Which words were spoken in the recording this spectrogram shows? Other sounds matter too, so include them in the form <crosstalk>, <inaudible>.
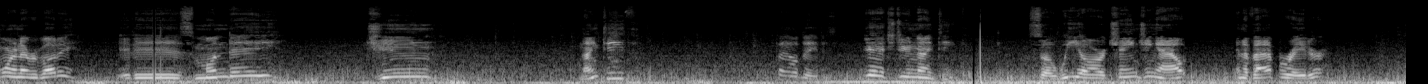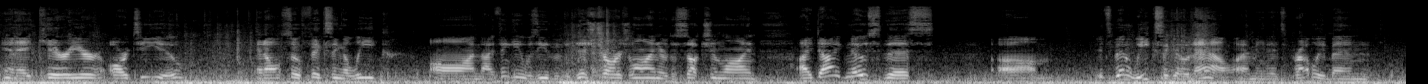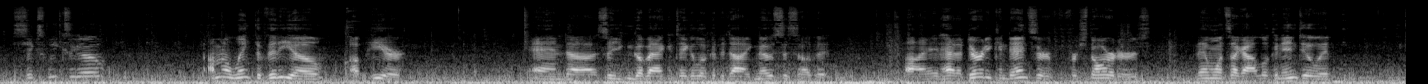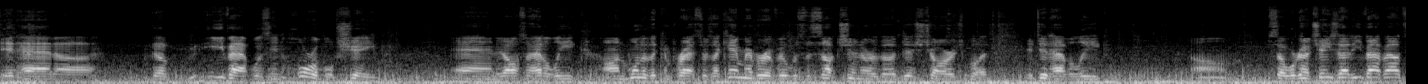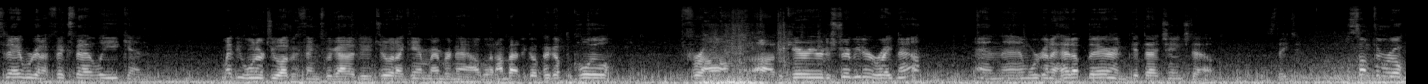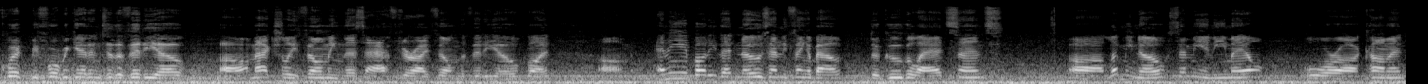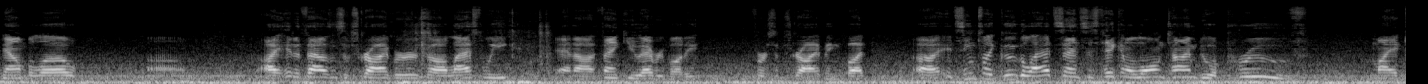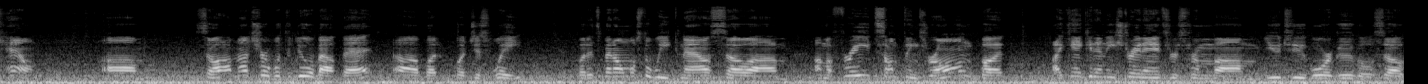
Morning, everybody. It is Monday, June 19th? What the hell date is it? Yeah, it's June 19th. So we are changing out an evaporator in a carrier RTU and also fixing a leak on, I think it was either the discharge line or the suction line. I diagnosed this, um, it's been weeks ago now. I mean, it's probably been six weeks ago. I'm gonna link the video up here and uh, so you can go back and take a look at the diagnosis of it. Uh, it had a dirty condenser for starters. Then once I got looking into it, it had, uh, the evap was in horrible shape and it also had a leak on one of the compressors. I can't remember if it was the suction or the discharge, but it did have a leak. Um, so we're gonna change that evap out today. We're gonna fix that leak and might be one or two other things we gotta do to it. I can't remember now, but I'm about to go pick up the coil from uh, the carrier distributor right now. And then we're gonna head up there and get that changed out. Stay tuned. Something real quick before we get into the video. Uh, I'm actually filming this after I filmed the video, but um, anybody that knows anything about the Google AdSense, uh, let me know. Send me an email or comment down below. I hit a thousand subscribers uh, last week, and uh, thank you everybody for subscribing. But uh, it seems like Google AdSense has taken a long time to approve my account. Um, so I'm not sure what to do about that, uh, but but just wait but it's been almost a week now, so um, I'm afraid something's wrong, but I can't get any straight answers from um, YouTube or Google. So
